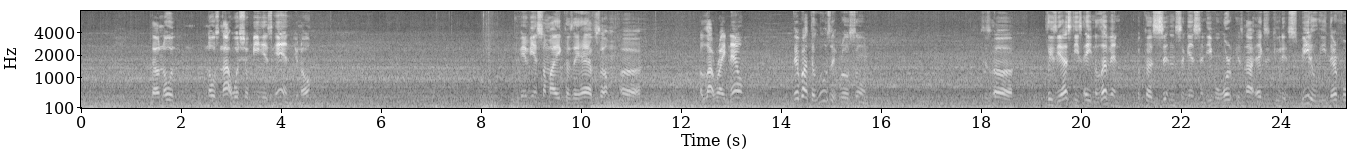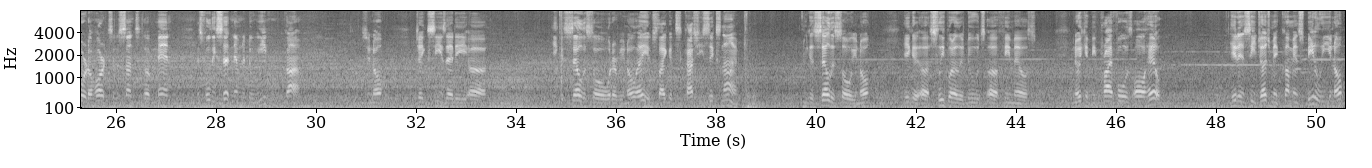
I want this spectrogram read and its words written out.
thou know knows not what shall be his end, you know. Envying somebody because they have some uh a lot right now, they're about to lose it real soon This is uh, Ecclesiastes 8 and 11. Because sentence against an evil work is not executed speedily, therefore the hearts of the sons of men is fully setting them to do evil. God. So, you know, Jake sees that he uh he could sell his soul, whatever, you know. Hey, it's like it's Kashi six nine. He could sell his soul, you know. He could uh, sleep with other dudes, uh, females. You know, he can be prideful as all hell he didn't see judgment coming speedily, you know.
